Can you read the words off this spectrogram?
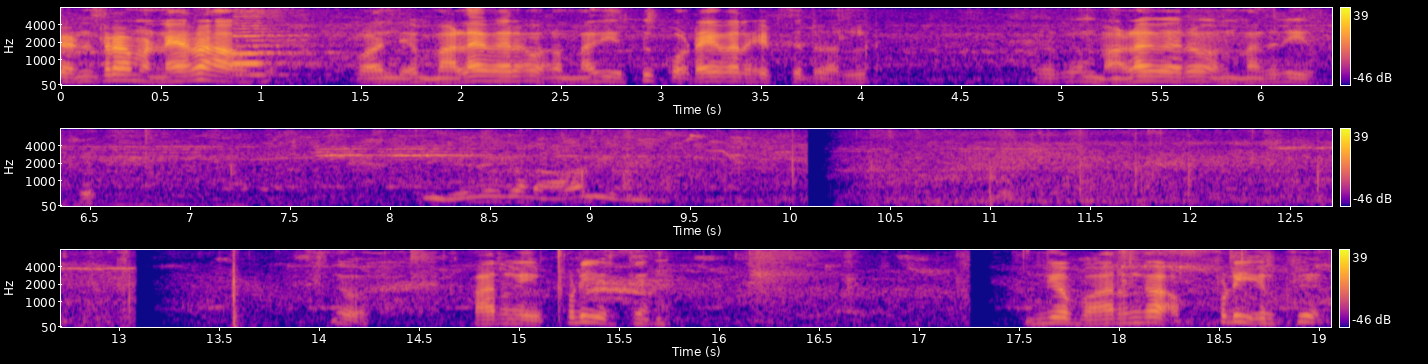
ரெண்டரை மணி நேரம் ஆகும். கொஞ்சம் மழை வேற வர மாதிரி இருக்குது கொடை வேற எடுத்துகிட்டு வரல. அதுக்கு மழை வேற வர மாதிரி இருக்குது இங்கே பாருங்க எப்படி இருக்குங்க இங்கே பாருங்க அப்படி இருக்குது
